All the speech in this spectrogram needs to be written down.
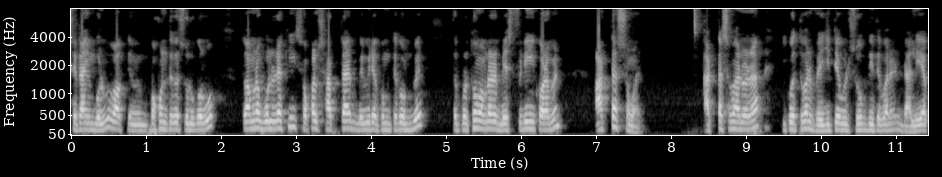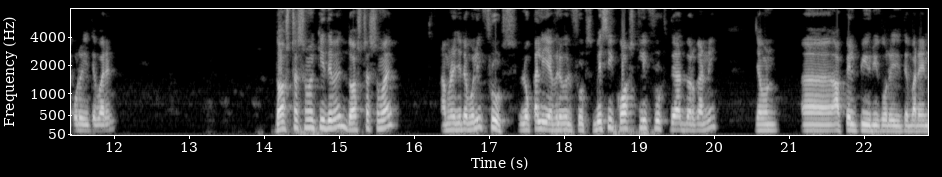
সেটা আমি বলব বা কখন থেকে শুরু করব। তো আমরা বলে রাখি, সকাল সাতটায় বেবিটা ঘুম থেকে উঠবে। তো প্রথম আপনারা বেস্ট ফিডিংই করাবেন। আটটার সময় আটটার সময় আপনারা কি করতে পারেন? ভেজিটেবল স্যুপ দিতে পারেন, ডালিয়া করে দিতে পারেন। দশটার সময় কি দেবেন? দশটার সময় আমরা যেটা বলি ফ্রুটস লোকালি অ্যাভেলেবল ফ্রুটস বেশি কস্টলি ফ্রুটস দেওয়ার দরকার নেই। যেমন আপেল পিউরি করে দিতে পারেন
